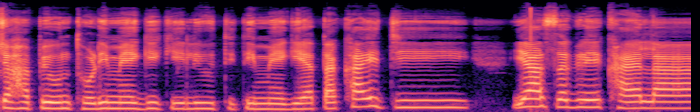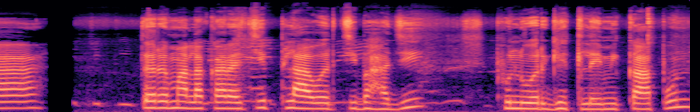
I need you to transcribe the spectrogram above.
चहा पिऊन थोडी मॅगी केली होती ती मॅगी आता खायची. या सगळे खायला. तर मला करायची फ्लावरची भाजी. फुलवर घेतलंय मी कापून.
